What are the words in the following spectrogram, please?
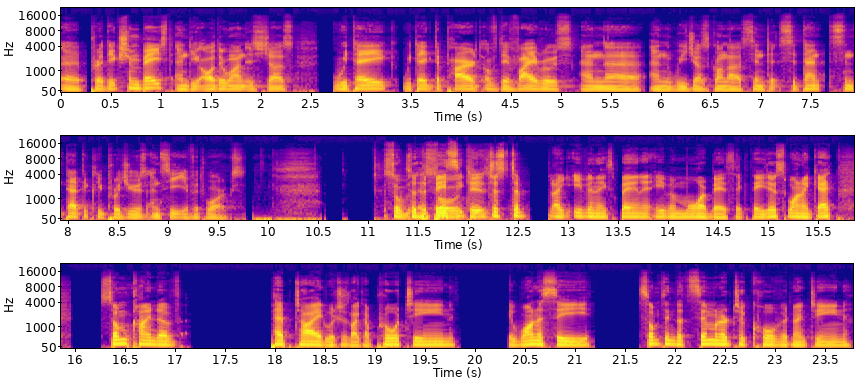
uh, prediction based, and the other one is just we take we take the part of the virus and uh, and we just gonna synth- synthetically produce and see if it works. So, so the so basic, just to like even explain it even more basic, they just want to get some kind of peptide, which is like a protein. They want to see something that's similar to COVID 19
